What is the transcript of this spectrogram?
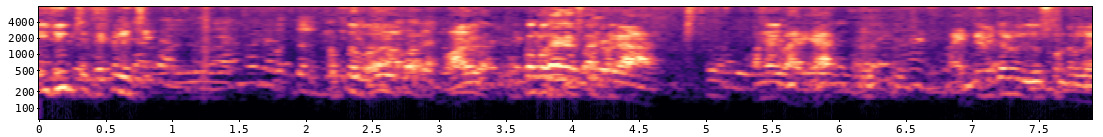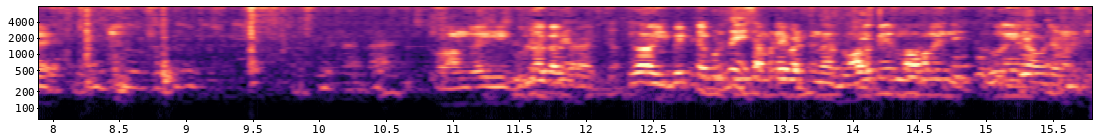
ఈ చూపించింది ఎక్కడి నుంచి. మొత్తం వాళ్ళు కుక్క మొత్తం చూసుకుంటారుగా. అన్నయ్య భార్య. మా ఇంటి విషయాలు మీరు చూసుకుంటారులే. ఈ గుళ్ళో పెడతారు ఈ పెట్టినప్పుడు తీసి అమ్మడే పెడుతున్నారు. వాళ్ళ పేరు లోపలింది. దూరైనా ఒకటే మనకి.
